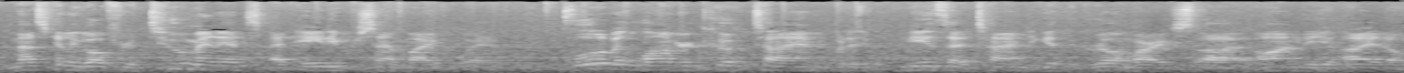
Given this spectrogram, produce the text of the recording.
and that's going to go for two minutes at 80% microwave. It's a little bit longer cook time, but it needs that time to get the grill marks uh, on the item.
